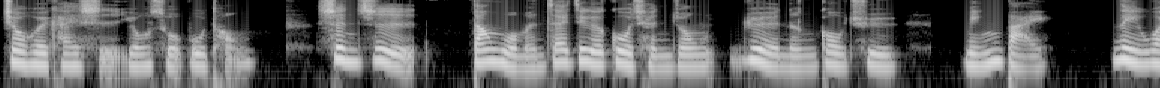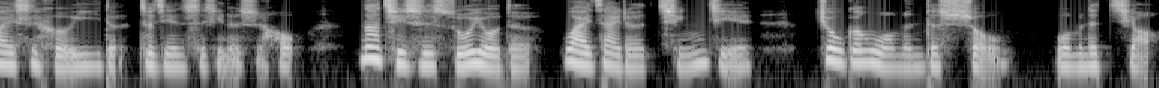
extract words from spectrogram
就会开始有所不同。甚至，当我们在这个过程中越能够去明白内外是合一的这件事情的时候，那其实所有的外在的情节，就跟我们的手、我们的脚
